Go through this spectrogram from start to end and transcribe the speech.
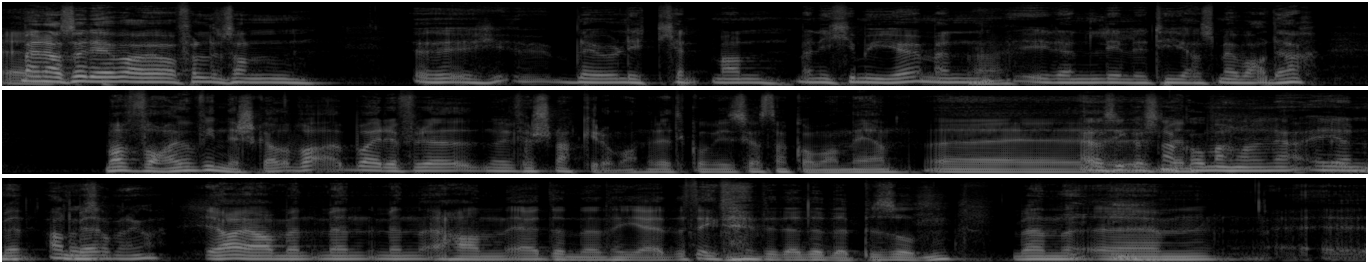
han. men altså det var i hvert fall en sånn eh, Ble jo litt kjent med han, men ikke mye. Men i den lille tida som jeg var der. Man var jo vinnerskade. Bare for, Når vi først snakker om han, jeg vet ikke om vi skal snakke om han igjen. Eh, Jeg har sikkert snakke om han i en men- andre men- sammenhenger. Ja, ja, men, men, men han ja, denne, jeg er denne episoden. Men ehm, eh,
